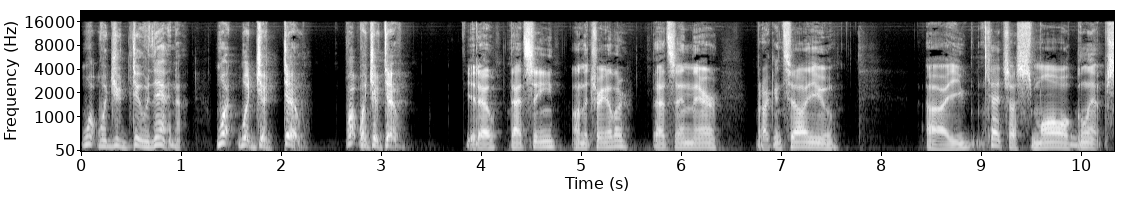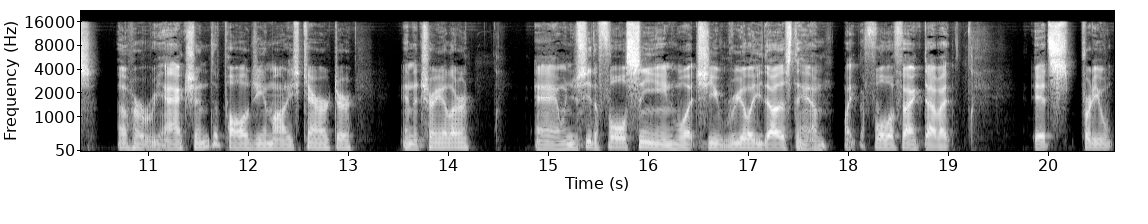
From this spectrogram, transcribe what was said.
What would you do then? What would you do?" What would you do? You know, that scene on the trailer, that's in there. But I can tell you, uh, you catch a small glimpse of her reaction to Paul Giamatti's character in the trailer. And when you see the full scene, what she really does to him, like the full effect of it, it's pretty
